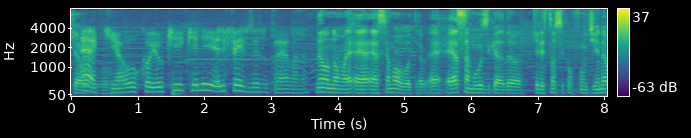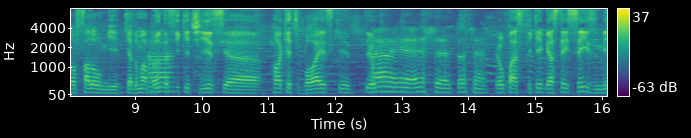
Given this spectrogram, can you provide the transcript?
que é, é o... que é o Koyuki que ele, ele fez mesmo pra ela, né? Não, não, é, é essa é uma outra. É, essa música do, que eles estão se confundindo é o Follow Me, que é de uma ah. banda fictícia Rocket Boys que eu... Ah, é, essa, tá certo. Eu fiquei, gastei seis meses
